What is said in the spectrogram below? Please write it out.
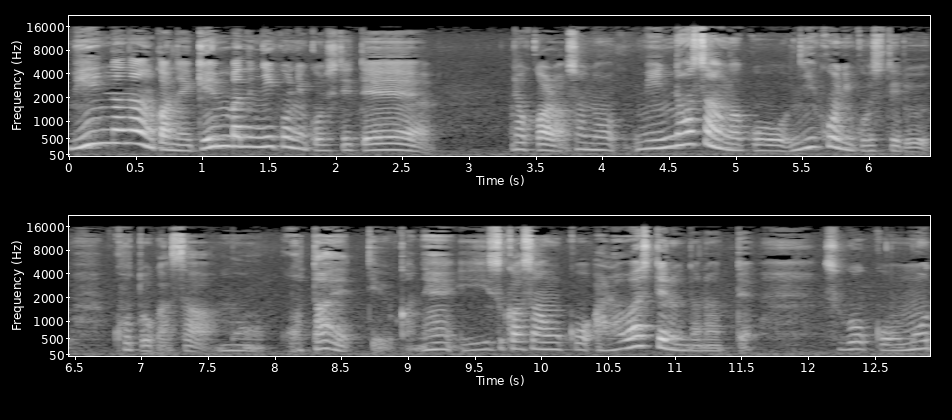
みんななんかね現場でニコニコしててだからその皆さんがこうニコニコしてることがさもう答えっていうかね飯塚さんをこう表してるんだなってすごく思っ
